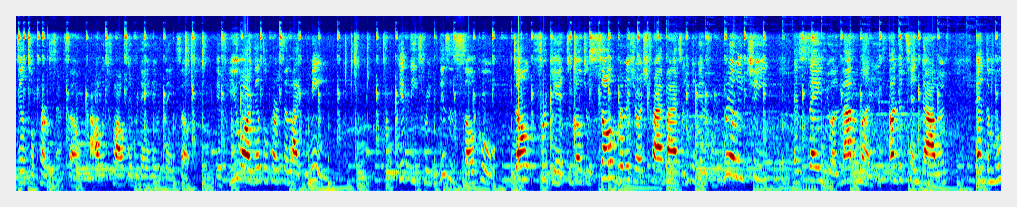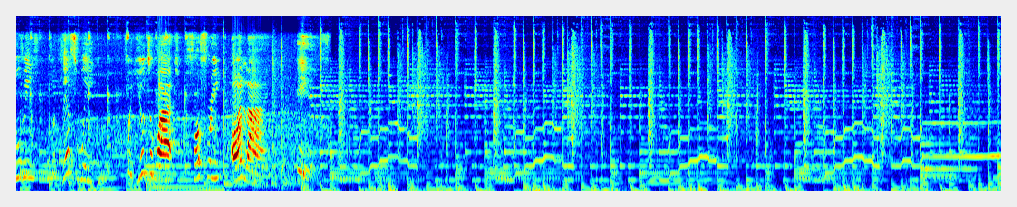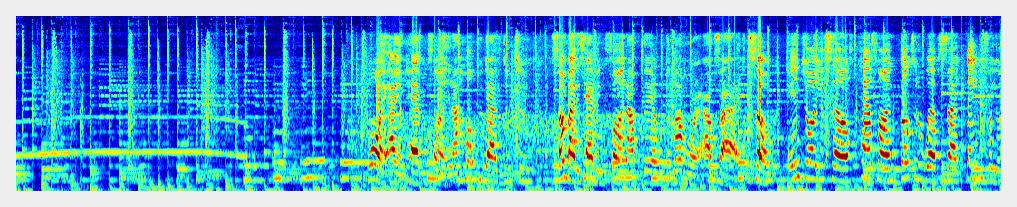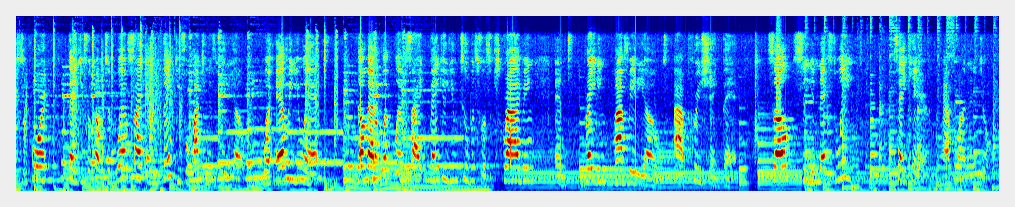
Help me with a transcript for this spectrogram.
dental person, so I always floss every day and everything. So if you are a dental person like me, Get these freebies. This is so cool. Don't forget to go to So Real Is Yours Try Buy so you can get it for really cheap and save you a lot of money. It's under $10. And the movies for this week for you to watch for free online is boy, I am having fun. And I hope you guys do too. Somebody's having fun out there with the lawnmower outside. So enjoy yourself. Have fun. Go to the website. Thank you for your support. Thank you for coming to the website. And thank you for watching this video. Wherever you at, no matter what website. Thank you YouTubers for subscribing and rating my videos. I appreciate that. So, see you next week. Take care. Have fun and enjoy.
